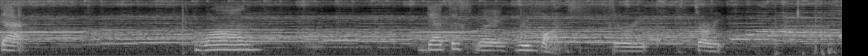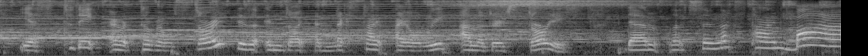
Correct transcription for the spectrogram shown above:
that one that is like revised story story. Yes, today I read the Bible story. Did enjoy? And next time I will read another story. Then let's see next time. Bye.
